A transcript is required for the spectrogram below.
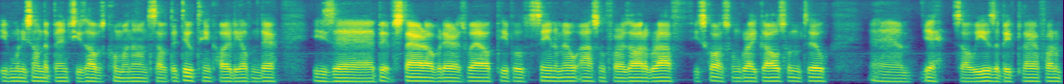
Even when he's on the bench, he's always coming on. So they do think highly of him there. He's a bit of a star over there as well. People seeing him out, asking for his autograph. He scored some great goals for them too. Um, yeah, so he is a big player for them,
